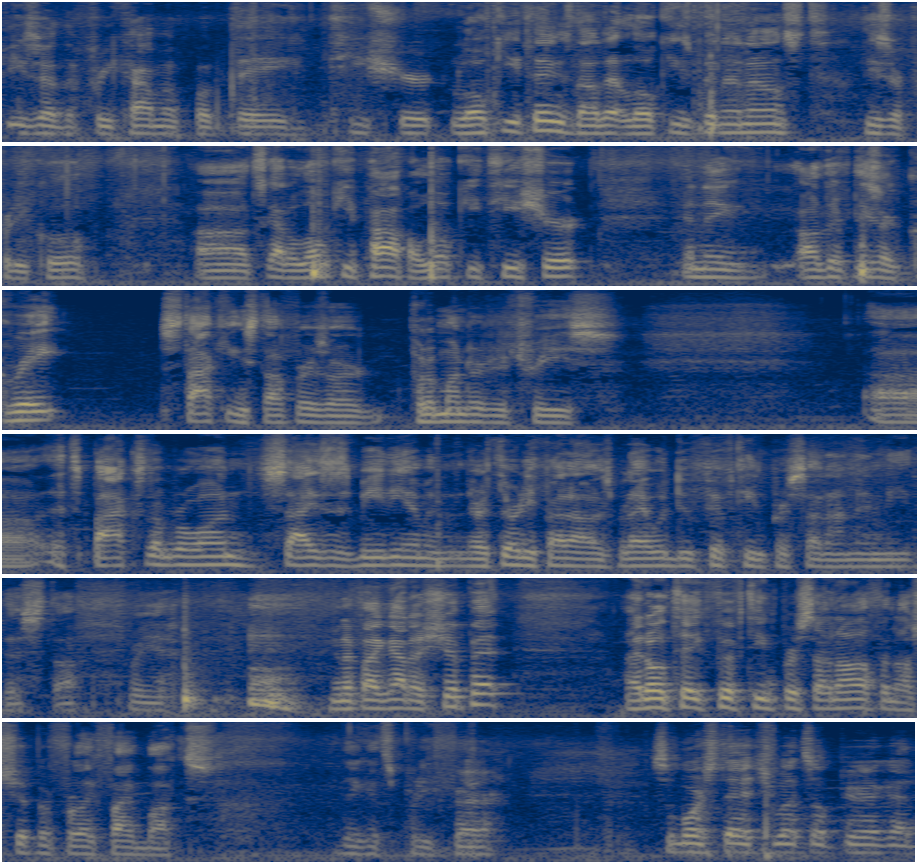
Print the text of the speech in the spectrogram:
These are the free comic book day T-shirt Loki things. Now that Loki's been announced, these are pretty cool. Uh, it's got a Loki pop, a Loki T-shirt, and they other. These are great stocking stuffers, or put them under the trees. Uh, it's box number one, size is medium, and they're thirty-five dollars. But I would do fifteen percent on any of this stuff for you. and if I gotta ship it, I don't take fifteen percent off, and I'll ship it for like five bucks. I think it's pretty fair. Some more statuettes up here. I got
